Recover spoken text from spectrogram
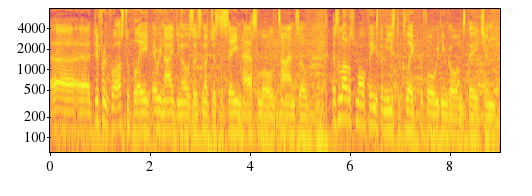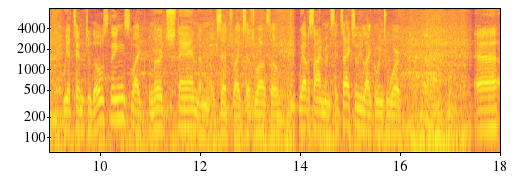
uh, uh, different for us to play every night, you know. So it's not just the same hassle all the time. So there's a lot of small things that needs to click before we can go on stage, and we attend to those things like the merch stand and etc. etc. So we have assignments. It's actually like going to work. Uh,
